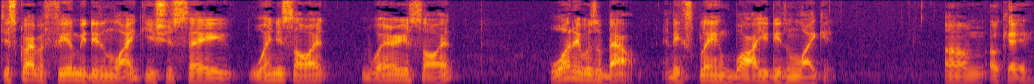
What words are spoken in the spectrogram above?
describe a film you didn't like, you should say when you saw it, where you saw it, what it was about, and explain why you didn't like it. Um, okay.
